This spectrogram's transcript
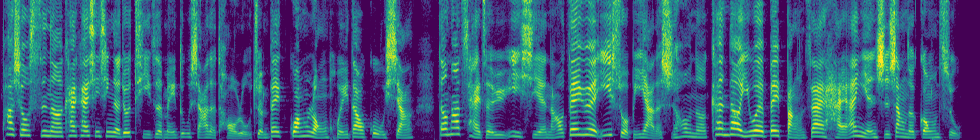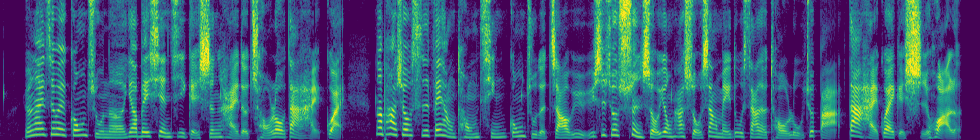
帕修斯呢，开开心心的就提着梅杜莎的头颅，准备光荣回到故乡。当他踩着羽翼鞋，然后飞越伊索比亚的时候呢，看到一位被绑在海岸岩石上的公主。原来这位公主呢，要被献祭给深海的丑陋大海怪。那帕修斯非常同情公主的遭遇，于是就顺手用他手上梅杜莎的头颅，就把大海怪给石化了。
